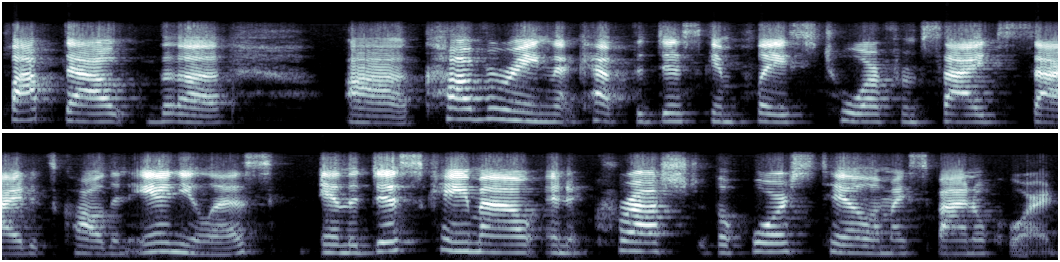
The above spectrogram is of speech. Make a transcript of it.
plopped out the uh, covering that kept the disc in place tore from side to side. It's called an annulus. And the disc came out and it crushed the horsetail in my spinal cord,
